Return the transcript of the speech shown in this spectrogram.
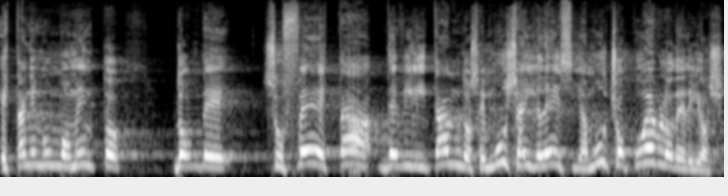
están en un momento donde su fe está debilitándose. Mucha iglesia, mucho pueblo de Dios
